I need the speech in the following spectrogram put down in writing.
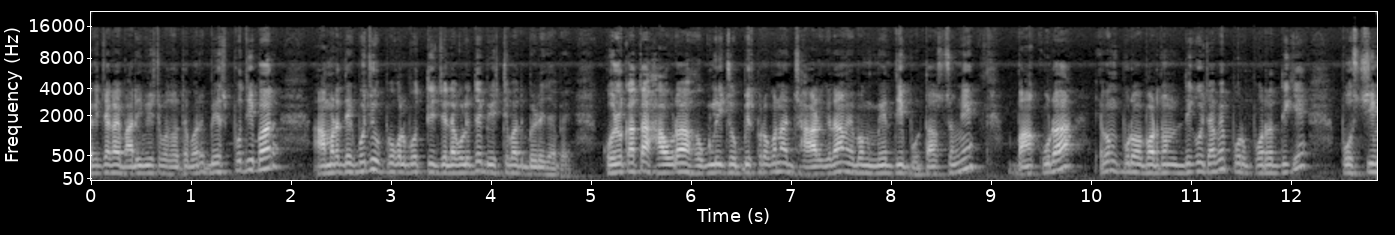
এক জায়গায় ভারী বৃষ্টিপাত হতে পারে। বৃহস্পতিবার আমরা দেখব যে উপকূলবর্তী জেলাগুলিতে বৃষ্টিপাত বেড়ে যাবে। কলকাতা, হাওড়া, হুগলি, চব্বিশ পরগনা, ঝাড়গ্রাম এবং মেদিনীপুর, তার সঙ্গে বাঁকুড়া এবং পূর্ব বর্ধমানের দিকেও যাবে। পরের দিকে পশ্চিম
